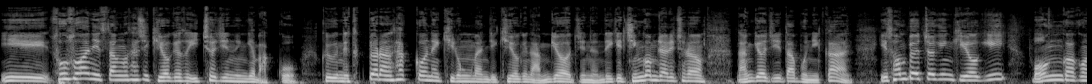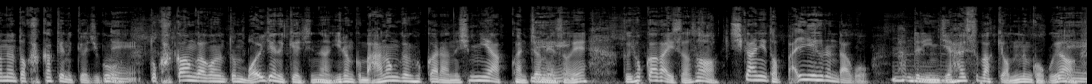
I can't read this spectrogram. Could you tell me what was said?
이 소소한 일상은 사실 기억에서 잊혀지는 게 맞고 그리고 근데 특별한 사건의 기록만 이제 기억에 남겨지는데 이게 징검다리처럼 남겨지다 보니까 이 선별적인 기억이 먼 과거는 또 가깝게 느껴지고 네. 또 가까운 과거는 또 멀게 느껴지는 이런 그 만원경 효과라는 심리학 관점에서의 네. 그 효과가 있어서 시간이 더 빨리 흐른다고 사람들이 인지할 수밖에 없는 거고요. 음. 네.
